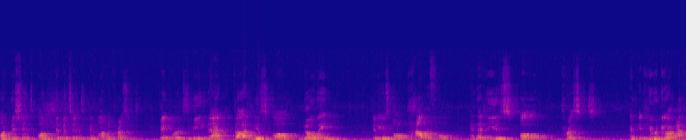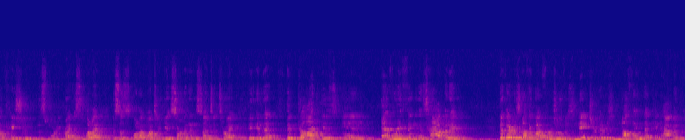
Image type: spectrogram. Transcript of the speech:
omniscient, omnipotent, and omnipresent. Big words mean that God is all knowing, that He is all powerful, and that He is all present. And, and here would be our application this morning, right? This is what I this is what I want you to get, sermon in a sentence, right? In, in that, that God is in everything that's happening. That there is nothing, by virtue of his nature, there is nothing that can happen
